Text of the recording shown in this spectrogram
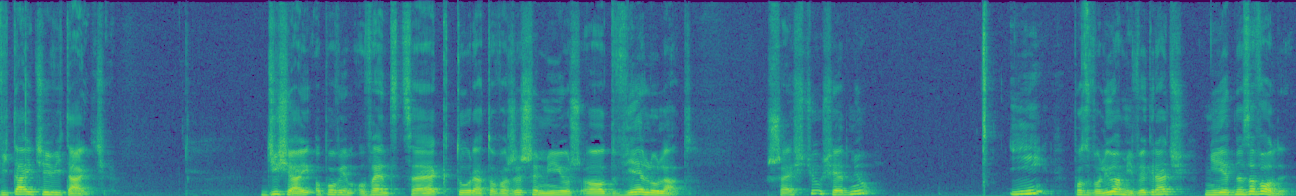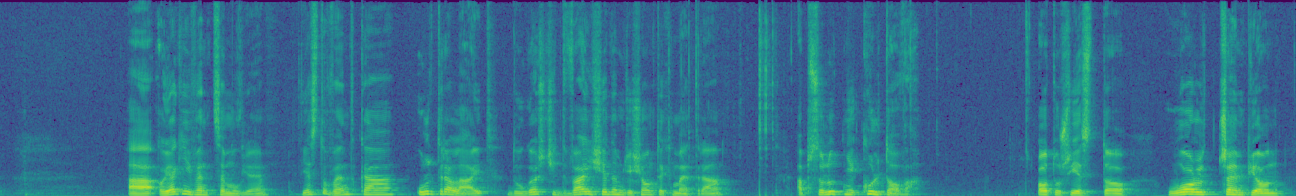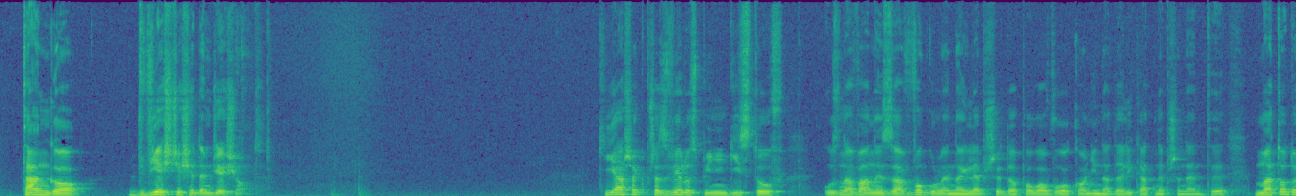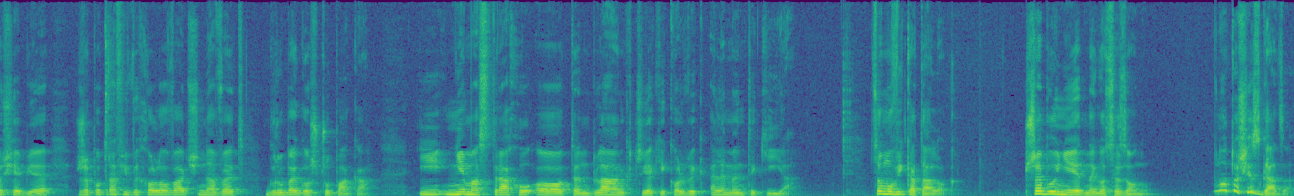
Witajcie, witajcie. Dzisiaj opowiem o wędce, która towarzyszy mi już od wielu lat. Sześciu, siedmiu? I pozwoliła mi wygrać niejedne zawody. A o jakiej wędce mówię? Jest to wędka ultralight, długości 2,7 metra, absolutnie kultowa. Otóż jest to World Champion Tango 270. Kijaszek przez wielu spinningistów uznawany za w ogóle najlepszy do połowu okoni na delikatne przynęty, ma to do siebie, że potrafi wyholować nawet grubego szczupaka i nie ma strachu o ten blank czy jakiekolwiek elementy kija. Co mówi katalog? Przebój niejednego sezonu. No to się zgadza.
